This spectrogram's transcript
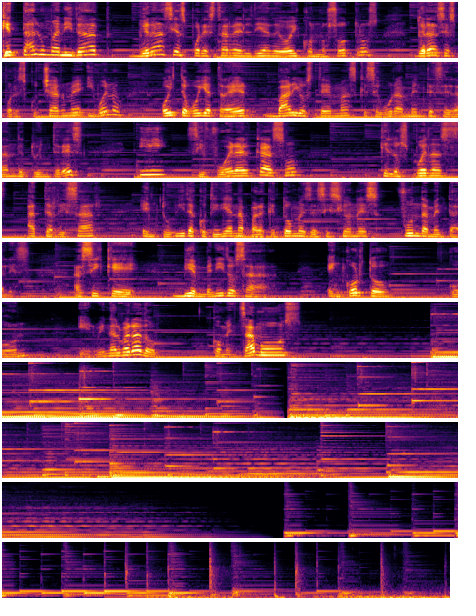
¿Qué tal humanidad? Gracias por estar el día de hoy con nosotros, gracias por escucharme y bueno, hoy te voy a traer varios temas que seguramente serán de tu interés y, si fuera el caso, que los puedas aterrizar en tu vida cotidiana para que tomes decisiones fundamentales. Así que, bienvenidos a En Corto con Irving Alvarado. ¡Comenzamos!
